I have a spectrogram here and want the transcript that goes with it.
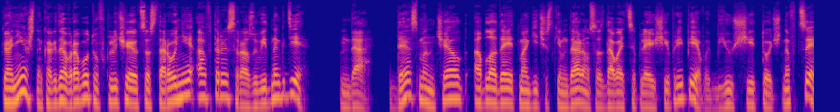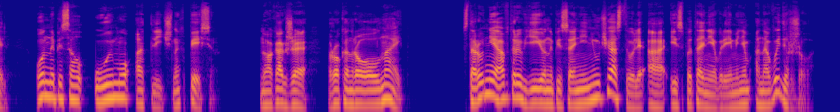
Конечно, когда в работу включаются сторонние авторы, сразу видно где. Да, Десмонд Чайлд обладает магическим даром создавать цепляющие припевы, бьющие точно в цель. Он написал уйму отличных песен. Ну а как же «Rock'n'Roll All Night»? Сторонние авторы в ее написании не участвовали, а испытание временем она выдержала.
